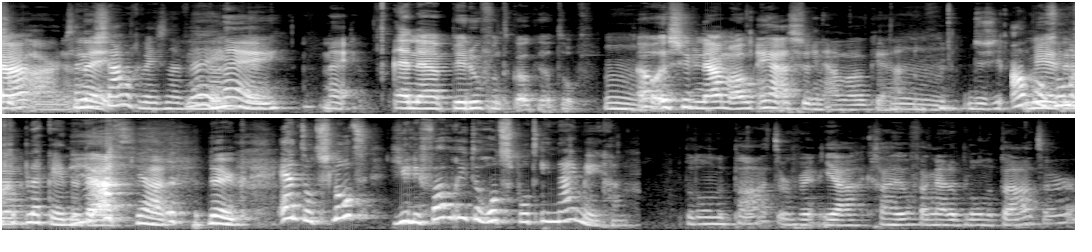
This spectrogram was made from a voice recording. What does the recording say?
China. op aarde. Zijn Nee. jullie samen geweest naar. Vietnam? Nee, nee. En eh, Peru vond ik ook heel tof. Mm. Oh, en Suriname ook. Ja, Suriname ook, ja. Mm. Dus allemaal Meerdere. zonnige plekken inderdaad. Ja. leuk. En tot slot, jullie favoriete hotspot in Nijmegen? Blonde Pater. Ja, ik ga heel vaak naar de Blonde Pater.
